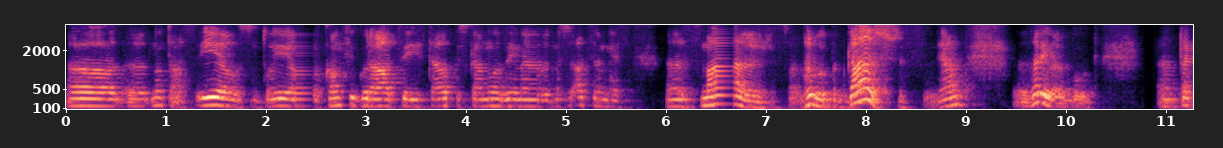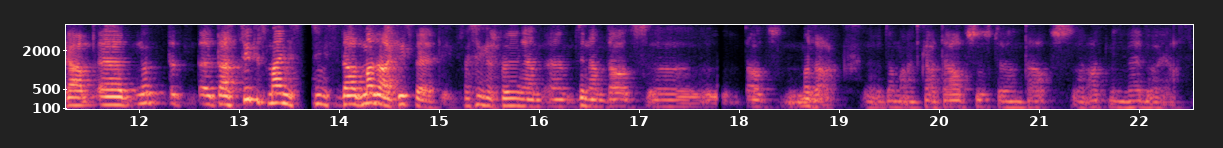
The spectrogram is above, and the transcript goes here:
nu, tās ielas un to ielu konfigurācijas, telpiskā nozīmē, bet mēs atceramies smaržas, varbūt pat garšas. Ja? Tas arī var būt. Tā kā, nu, tās citas maņas, ir daudz mazāk izpētītas. Mēs vienkārši par viņām zinām daudz, daudz mazāk, domājot, kā telpas uztver un telpas atmiņa veidojās.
